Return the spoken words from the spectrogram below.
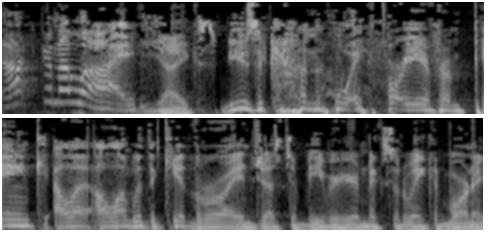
Ugh. Not gonna lie. Yikes. Music on the way for you from Pink, along with the Kid LAROI and Justin Bieber here. Mix 108. Good morning.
